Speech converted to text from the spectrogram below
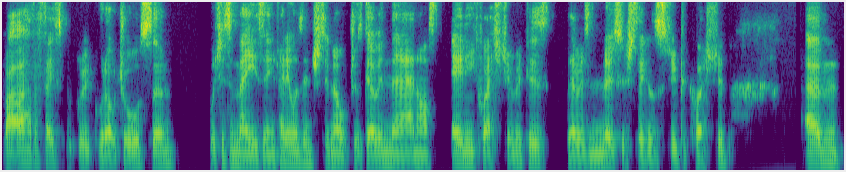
Like I have a Facebook group called Ultra Awesome, which is amazing. If anyone's interested in ultras, go in there and ask any question because there is no such thing as a stupid question. Um,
